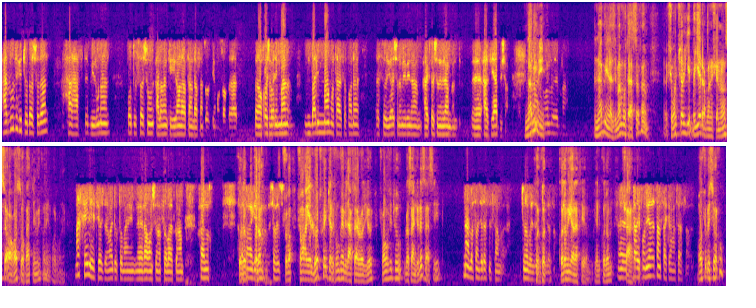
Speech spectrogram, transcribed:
از روزی که جدا شدن هر هفته بیرونن با دوستاشون. الان که ایران رفتن رفتن ترکیه مسافرت. برام خوش ولی من ولی من متاسفانه استوریاشون رو می‌بینم عکساشون رو می‌بینم اذیت میشم. نبینید نبین از من متاسفم. شما چرا با یه روانشناس آقا صحبت نمی‌کنید قربونه من خیلی احتیاج دارم دکتر من روانشناس صحبت کنم. خیلی شما شما لطف کنید تلفن کنید به دفتر رادیو. شما گفتید تو لس آنجلس هستید؟ نه لس آنجلس نیستم جنوب کدوم ایالتی یعنی کدوم شهر؟ کالیفرنیا هستم ساکرامنتو هستم. اوکی بسیار خوب.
